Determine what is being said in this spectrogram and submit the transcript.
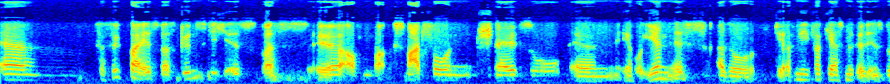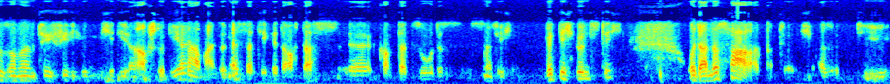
äh, verfügbar ist, was günstig ist, was äh, auf dem Smartphone schnell zu ähm, eruieren ist. Also die öffentlichen Verkehrsmittel, insbesondere natürlich viele Jugendliche, die dann auch studieren, haben ein Semesterticket. Auch das äh, kommt dazu. Das ist natürlich wirklich günstig. Und dann das Fahrrad natürlich. Also die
